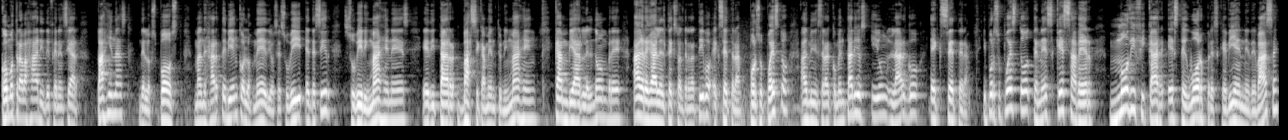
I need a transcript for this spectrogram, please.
cómo trabajar y diferenciar páginas de los posts, manejarte bien con los medios, es, subir, es decir, subir imágenes, editar básicamente una imagen, cambiarle el nombre, agregarle el texto alternativo, etc. Por supuesto, administrar comentarios y un largo etcétera. Y por supuesto, tenés que saber modificar este WordPress que viene de base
